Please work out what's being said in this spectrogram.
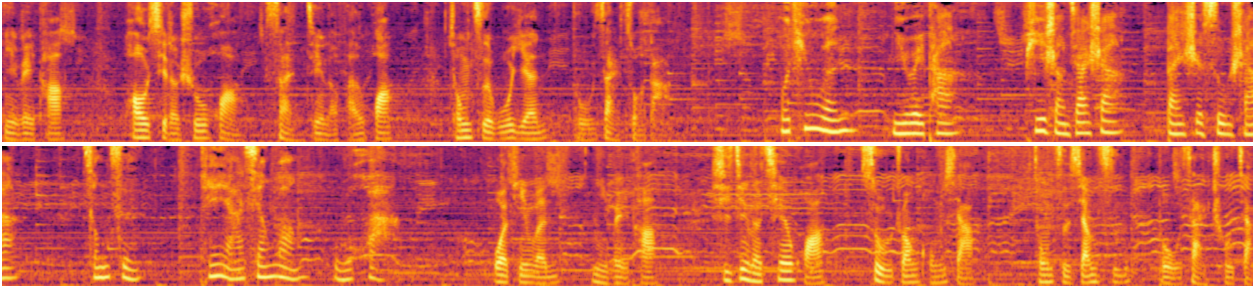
你为他抛弃了书画，散尽了繁花，从此无言，不再作答。我听闻你为他披上袈裟，半是肃杀，从此天涯相望无话。我听闻你为他。洗尽了铅华，素妆红霞，从此相思不再出嫁。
